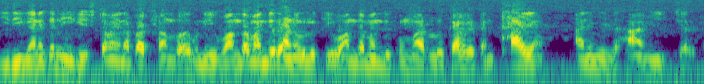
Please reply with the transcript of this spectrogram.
ఇది గనక నీకు ఇష్టమైన పక్షంలో నీ వంద మంది రాణువులకి వంద మంది కుమారులు కలగటం ఖాయం అని వీళ్ళు హామీ ఇచ్చారట.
